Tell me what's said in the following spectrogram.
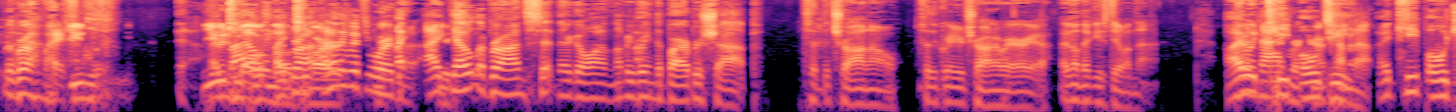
LeBron might You, help. Yeah. you would I, don't think LeBron. LeBron, I don't think we have to worry about it. I I- doubt LeBron's sitting there going, "Let me bring the barbershop to the Toronto, to the Greater Toronto area." I don't think he's doing that. I would keep OG. I'd keep OG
